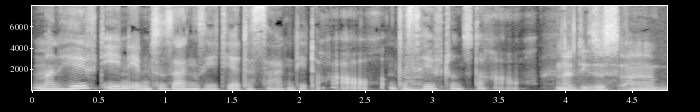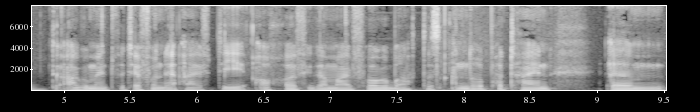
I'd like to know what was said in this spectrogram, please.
und man hilft ihnen eben zu sagen, seht ihr, das sagen die doch auch. Und das ja. hilft uns doch auch. Na, dieses äh, Argument wird ja von der AfD auch häufiger mal vorgebracht, dass andere Parteien ähm,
